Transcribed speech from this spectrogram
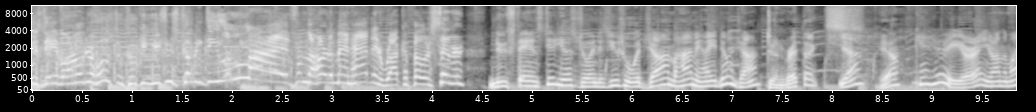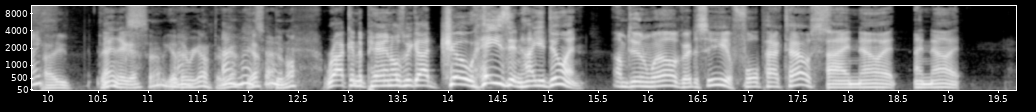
This is Dave Arnold, your host of Cooking Issues, coming to you live from the heart of Manhattan at Rockefeller Center Newsstand Studios. Joined as usual with John behind me. How you doing, John? Doing great, thanks. Yeah? Yeah. Can't hear you. You all right? You're on the mic? I think Hey, there you go. so. Yeah, there we go. There we Oh, go. nice. yeah, All doing right. well. Rocking the panels, we got Joe Hazen. How you doing? I'm doing well. Great to see you. A Full packed house. I know it. I know it.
